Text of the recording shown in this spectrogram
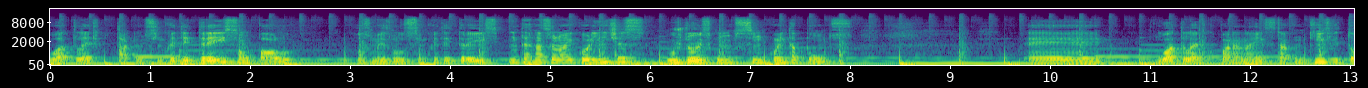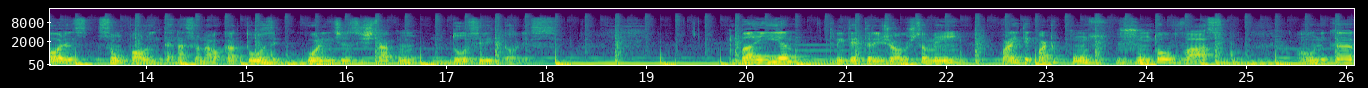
O Atlético está com 53, São Paulo os mesmos 53, Internacional e Corinthians os dois com 50 pontos. É, o Atlético Paranaense está com 15 vitórias, São Paulo Internacional 14, Corinthians está com 12 vitórias. Bahia, 33 jogos também, 44 pontos junto ao Vasco. A única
